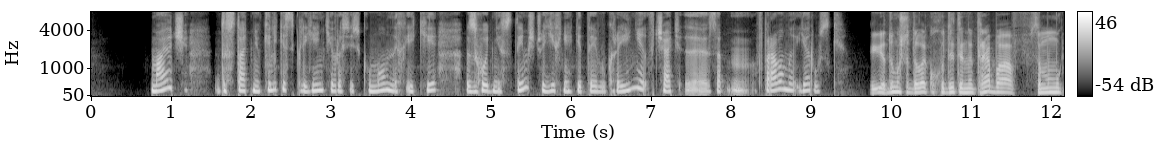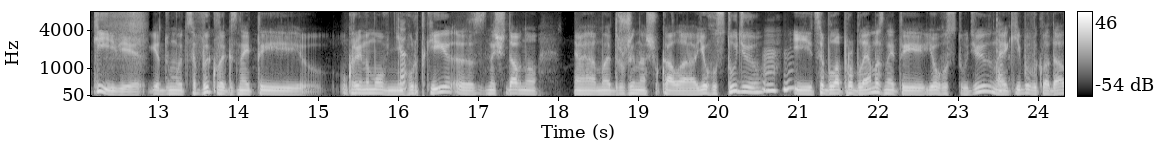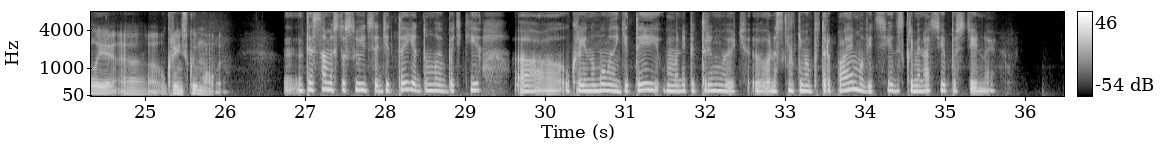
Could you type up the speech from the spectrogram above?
маючи достатню кількість клієнтів російськомовних, які згодні з тим, що їхніх дітей в Україні вчать е, за вправами я русські. Я думаю, що далеко ходити не треба в самому Києві. Я думаю, це виклик знайти україномовні так? гуртки. Е, нещодавно е, моя дружина шукала його студію, угу. і це була проблема знайти його студію, на якій би викладали українською мовою. Те саме стосується дітей. Я думаю, батьки україномовних дітей мене підтримують, е, наскільки ми потерпаємо від цієї дискримінації постійної.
